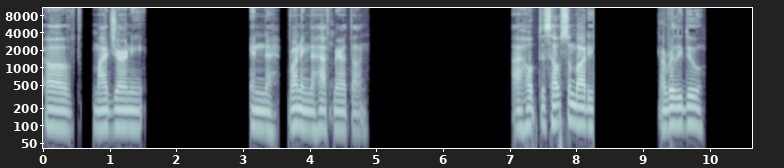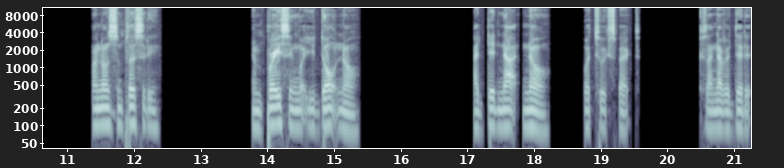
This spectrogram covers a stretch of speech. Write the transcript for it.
of my journey in running the half marathon. I hope this helps somebody. I really do. Unknown simplicity. Embracing what you don't know. I did not know what to expect because I never did it.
